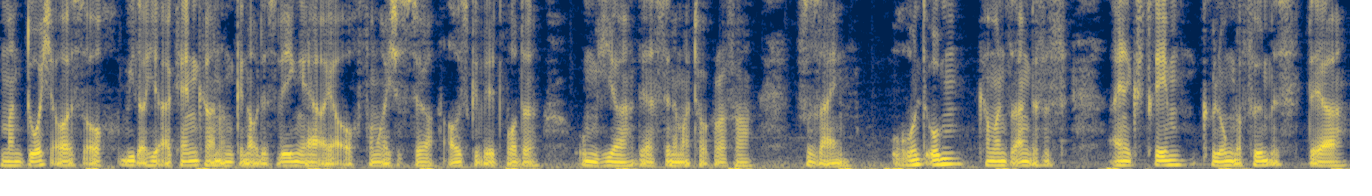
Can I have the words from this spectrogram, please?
man durchaus auch wieder hier erkennen kann und genau deswegen er ja auch vom Regisseur ausgewählt wurde, um hier der Cinematographer zu sein. Rundum kann man sagen, dass es ein extrem gelungener Film ist, der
